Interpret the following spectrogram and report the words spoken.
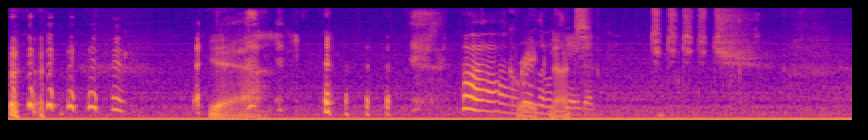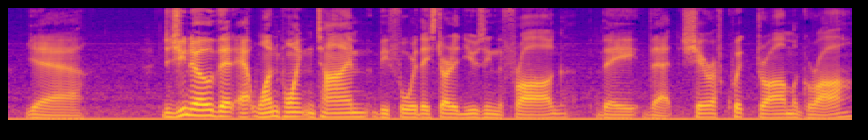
yeah. Ah, Grape nuts. Yeah. Did you know that at one point in time, before they started using the frog, they that Sheriff Quickdraw McGraw,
